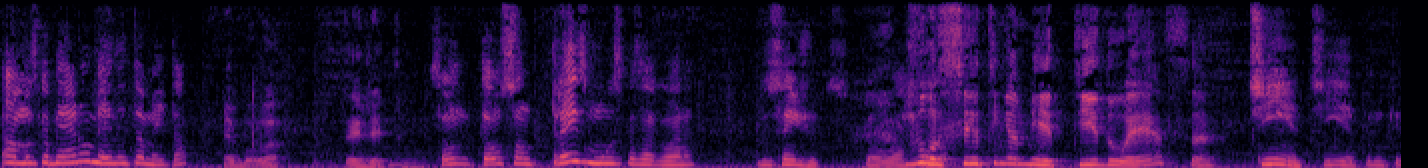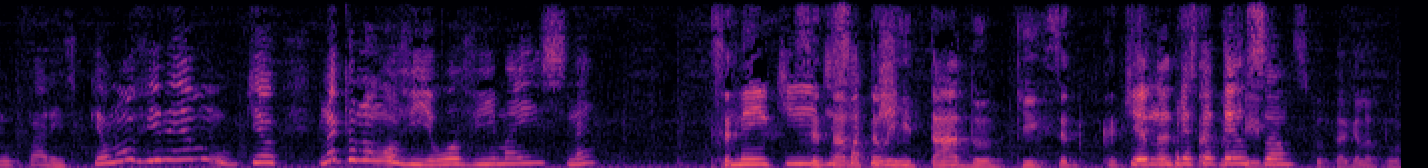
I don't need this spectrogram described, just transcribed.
É uma música bem Iron Maiden também, tá? É boa. Tem jeito. São, então são três músicas agora do Senjutsu. que Você tinha metido essa? Tinha, tinha, por incrível que pareça. Porque eu não ouvi mesmo. Que eu, não é que eu não ouvi, eu ouvi, mas, né? Você Meio que você tava tão cheio. irritado que você Que eu não prestei atenção. Escutar aquela porra.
